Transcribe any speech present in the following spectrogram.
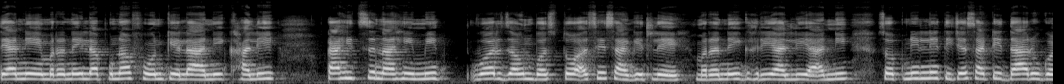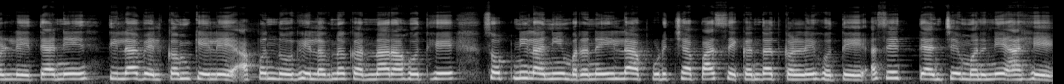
त्याने मरणईला पुन्हा फोन केला आणि खाली काहीच नाही मी वर जाऊन बसतो असे सांगितले. मरणही घरी आली आणि स्वप्नीलने तिच्यासाठी दार उघडले. त्याने तिला वेलकम केले. आपण दोघे लग्न करणार आहोत हे स्वप्नील आणि मरणईला पुढच्या पाच सेकंदात कळले होते. असे त्यांचे म्हणणे आहे.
